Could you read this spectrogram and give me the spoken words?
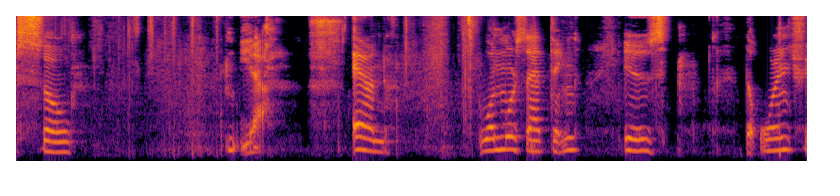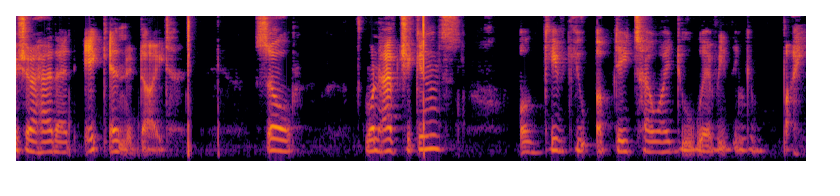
So yeah. And one more sad thing is the orange fish I had an egg and it died. So when I have chickens, I'll give you updates how I do everything. Bye.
